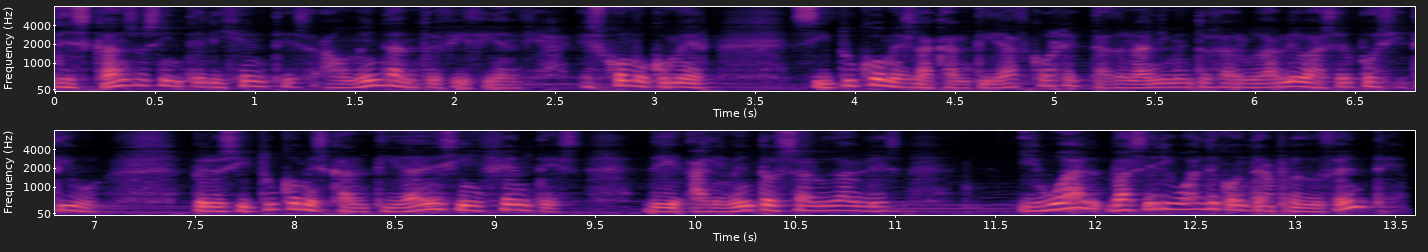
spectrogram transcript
descansos inteligentes aumentan tu eficiencia. Es como comer. Si tú comes la cantidad correcta de un alimento saludable va a ser positivo. Pero si tú comes cantidades ingentes de alimentos saludables, igual va a ser igual de contraproducente.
